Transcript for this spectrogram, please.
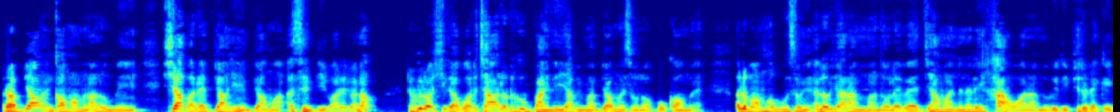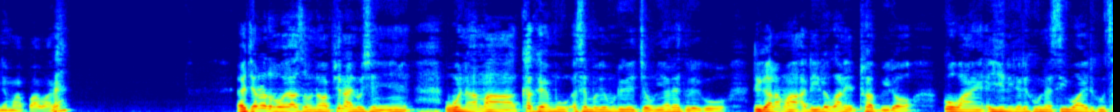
အဲ့တော့ပြောင်းရင်ကောင်းမှမလားလို့မင်းရပါတယ်ပြောင်းရင်ပြောင်းမှအဆင်ပြေပါတယ်ဗျာနော်တခုတော့ရှိတာပေါ့တခြားအလုပ်တစ်ခုဘိုင်တွေရပြီးမှပြောင်းမယ်ဆိုတော့ပိုကောင်းမယ် အဲ့လိုမှမဟုတ်ဘူးဆိုရင်အလုပ်ရတာမှန်တော့လည်းပဲဂျားမှနည်းနည်းလေးဟဝါတာမျိုးလေးတွေဖြစ်တဲ့ဂိမ်းတွေမှာပါပါတယ်အဲကျွန်တော်သဘောရဆိုတော့ဖြစ်နိုင်လို့ရှိရင်ဝန်ထမ်းမှာခက်ခဲမှုအဆင်မပြေမှုတွေကြုံနေရတဲ့သူတွေကိုဒီကာလမှာအဒီလောက်ကနေထွက်ပြီးတော့ကိုပိုင်အရင်လေးတစ်ခုနဲ့စီးပွားရေးတစ်ခုစ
